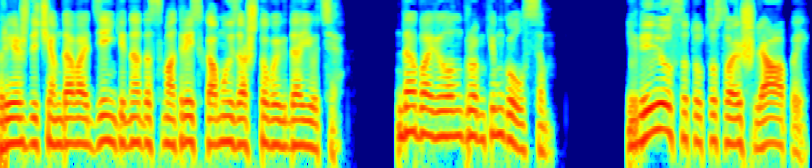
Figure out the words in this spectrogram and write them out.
Прежде чем давать деньги, надо смотреть, кому и за что вы их даете», — добавил он громким голосом. «Явился тут со своей шляпой»,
